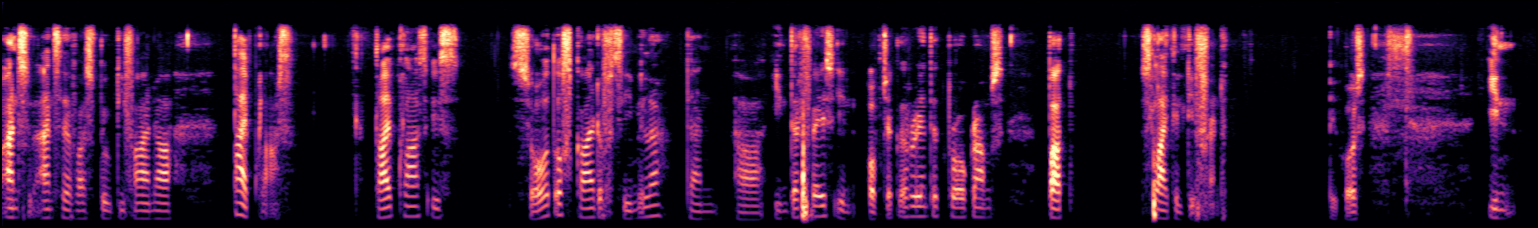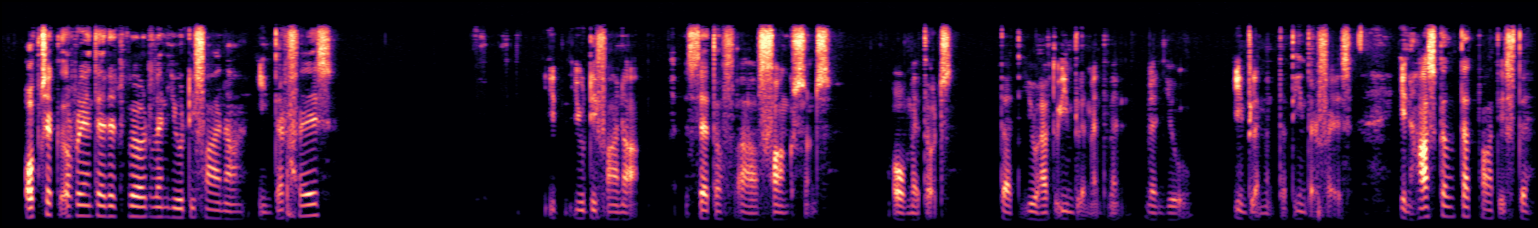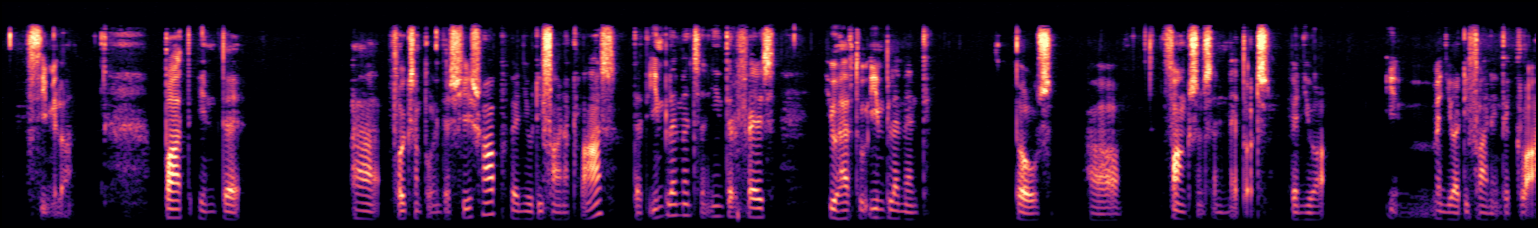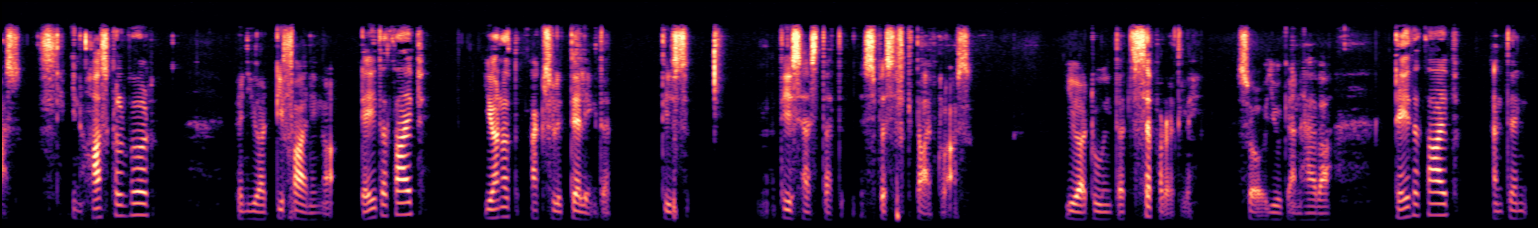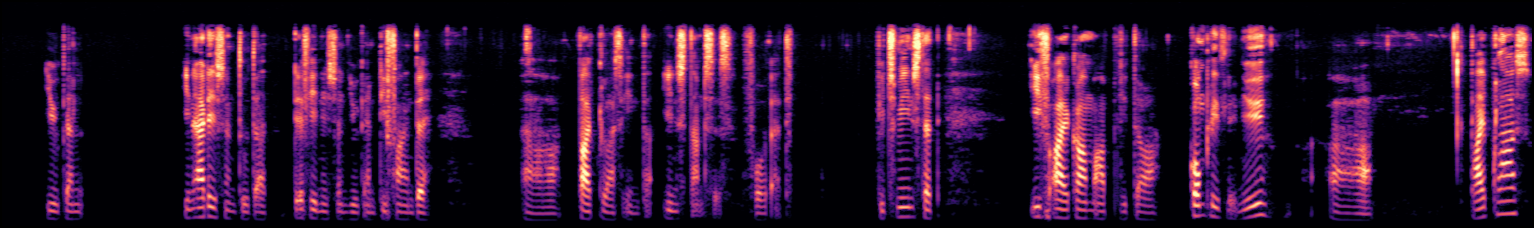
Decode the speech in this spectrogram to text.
answer, answer was to define a type class. Type class is sort of kind of similar than uh, interface in object-oriented programs, but slightly different because in object-oriented world, when you define an interface, it, you define a set of uh, functions or methods that you have to implement when, when you implement that interface. In Haskell, that part is the similar. But in the, uh, for example, in the C Sharp, when you define a class that implements an interface, you have to implement those uh, functions and methods when you are in, when you are defining the class. In Haskell world, when you are defining a data type, you are not actually telling that this this has that specific type class. You are doing that separately. So you can have a data type and then you can, in addition to that definition, you can define the uh, type class in instances for that. Which means that if I come up with a completely new uh, type class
